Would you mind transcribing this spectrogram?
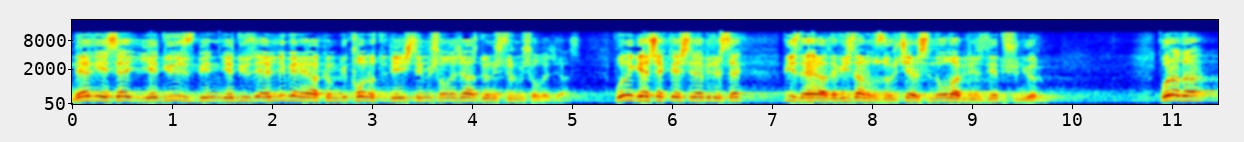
neredeyse 700 bin, 750 bine yakın bir konutu değiştirmiş olacağız, dönüştürmüş olacağız. Bunu gerçekleştirebilirsek biz de herhalde vicdan huzuru içerisinde olabiliriz diye düşünüyorum. Burada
